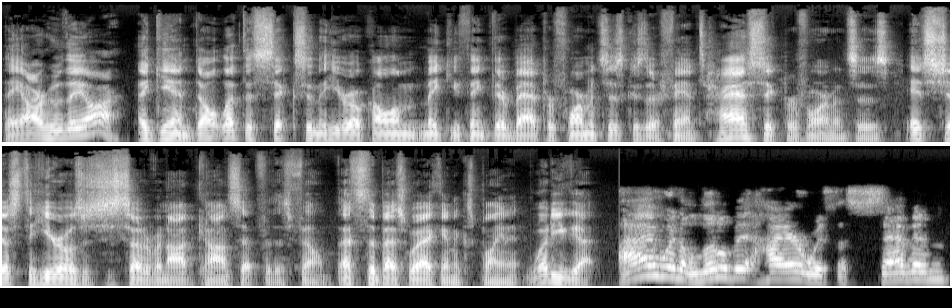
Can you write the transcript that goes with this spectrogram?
They are who they are. Again, don't let the six in the hero column make you think they're bad performances because they're fantastic performances. It's just the heroes is just sort of an odd concept for this film. That's the best way I can explain it. What do you got? I went a little bit higher with a seven,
